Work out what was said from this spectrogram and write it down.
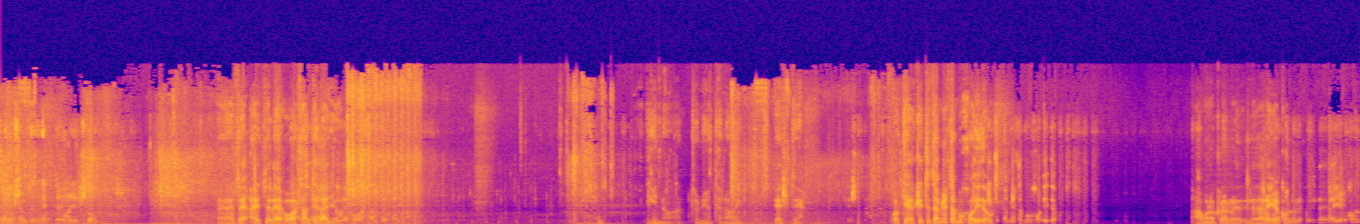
Sabes antes de, de morir tú. A este, a este le hago bastante daño. le dejo bastante daño. Y no, Antonio Tenoy. Este. Hostia, es que este también está muy jodido. este también está muy jodido. Ah, bueno, claro, le, le daré yo con. Le- le daré yo con.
